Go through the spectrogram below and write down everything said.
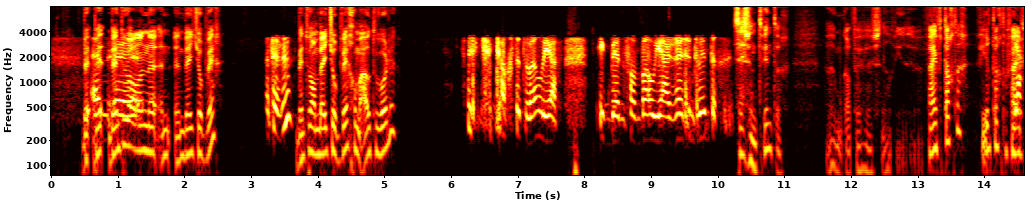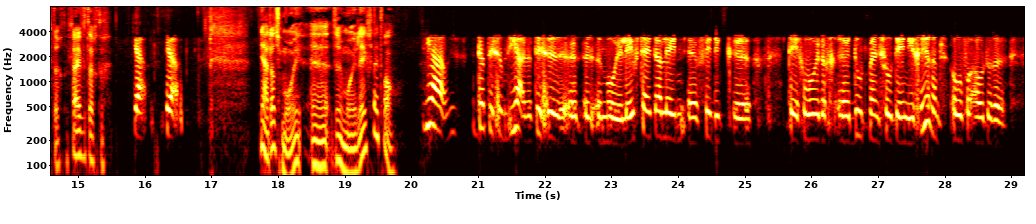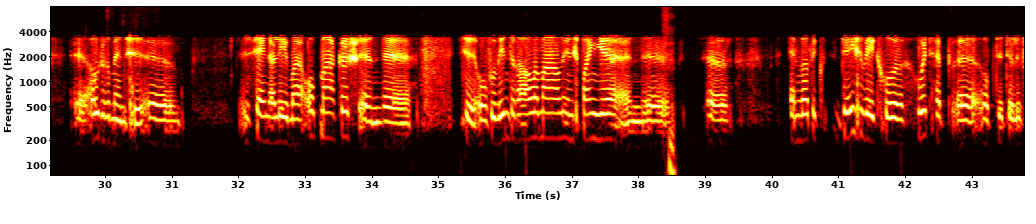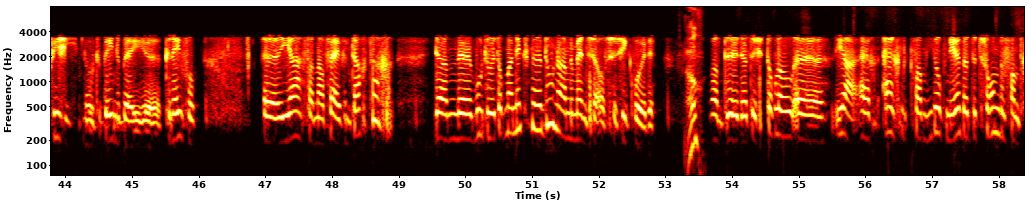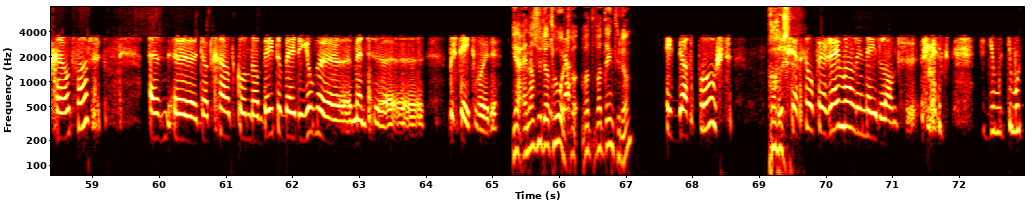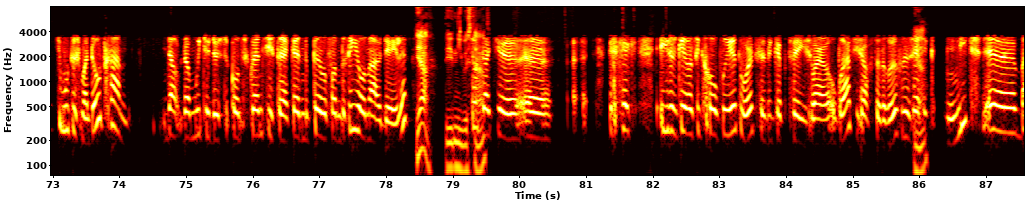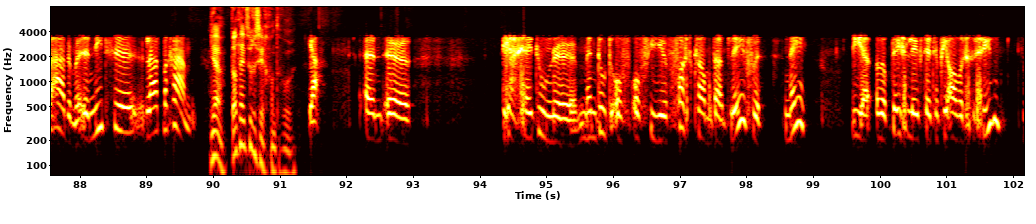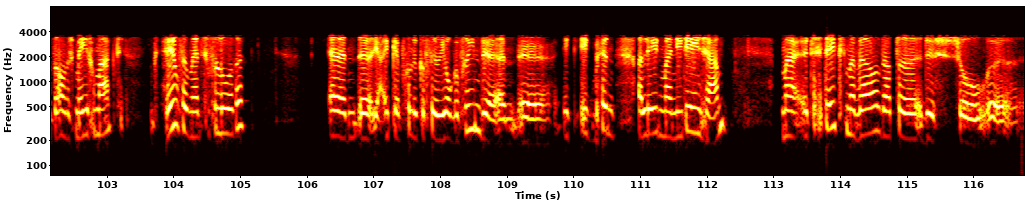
Be- be- En, bent u al een, een, een beetje op weg? Wat zeg? Bent u al een beetje op weg om oud te worden? ik dacht het wel, ja. Ik ben van bouwjaar 26. 26. Uh, moet ik al even snel... 85? 84? 85? 85. Ja, ja. Ja, dat is mooi. Eh, dat is een mooie leeftijd al. Ja, dat is een, ja, dat is een, een, een mooie leeftijd. Alleen eh, vind ik eh, tegenwoordig eh, doet men zo denigerend over oudere, eh, oudere mensen. Eh, zijn alleen maar opmakers en eh, overwinteren allemaal in Spanje. En, eh, eh, en wat ik deze week gehoord heb eh, op de televisie, notabene bij Knevel... Ja, vanaf 85, dan moeten we toch maar niks meer doen aan de mensen als ze ziek worden. Oh, Want dat is toch wel, ja, eig- eigenlijk kwam hierop neer dat het zonde van het geld was. En dat geld kon dan beter bij de jonge mensen besteed worden. ja, en als u dat hoort, wat, wat, wat denkt u dan? Ik dacht, proost. Ik Proost. zeg, zover zijn we al in Nederland. je, moet, je, moet, je moet dus maar doodgaan. Nou, dan moet je dus de consequenties trekken en de pil van Drion uitdelen. Ja, die nieuwe staat. Zodat je kijk, iedere keer als ik geopereerd word... en ik heb twee zware operaties achter de rug... dan zeg Ja. ik niet eh, beademen en niet eh, laat me gaan. Ja, dat heeft u gezegd van tevoren. Ja. En eh, ja, zij doen, eh, men doet of, of je vastklampt aan het leven. Nee. Die, eh, op deze leeftijd heb je alles gezien. Je hebt alles meegemaakt. Heel veel mensen verloren. En eh, ja, ik heb gelukkig veel jonge vrienden. En ik, ik ben alleen maar niet eenzaam. Maar het steekt me wel dat er dus zo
